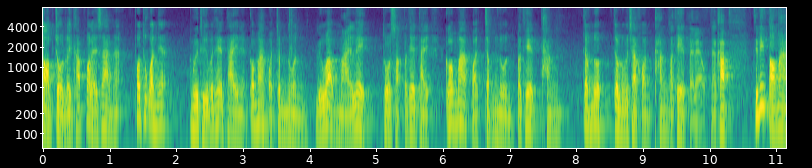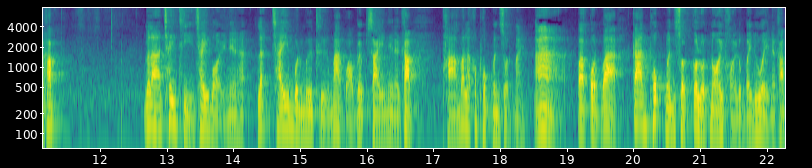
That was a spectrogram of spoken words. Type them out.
ตอบโจทย์เลยครับเพราะอะไรทราบนะฮะเพราะทุกวันเนี้ยมือถือประเทศไทยเนี่ยก็มากกว่าจำนวน หรือว่าหมายเลขโทรศัพท์ประเทศไทยก็มากกว่าจำนวนประเทศทั้งจำนวนจำนวนประชากรทั้งประเทศไปแล้วนะครับ ทีนี้ต่อมาครับ เวลาใช้ถี่ใช้บ่อยเนี่ยนะฮะและใช้บนมือถือมากกว่าเว็บไซต์เนี่ยนะครับถามว่าแล้วเขาพกเงินสดไหมอ่าปรากฏว่าการพกเงินสดก็ลดน้อยถอยลงไปด้วยนะครับ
